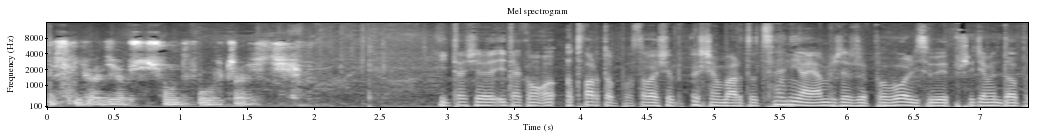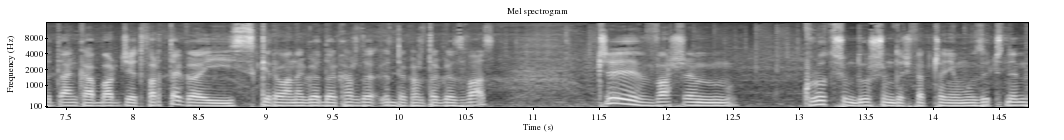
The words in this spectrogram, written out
jeśli chodzi o przyszłą twórczość. I, to się, I taką otwartą postawę się, się bardzo ceni, a ja myślę, że powoli sobie przejdziemy do pytanka bardziej otwartego i skierowanego do, każde, do każdego z Was. Czy w Waszym krótszym, dłuższym doświadczeniu muzycznym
